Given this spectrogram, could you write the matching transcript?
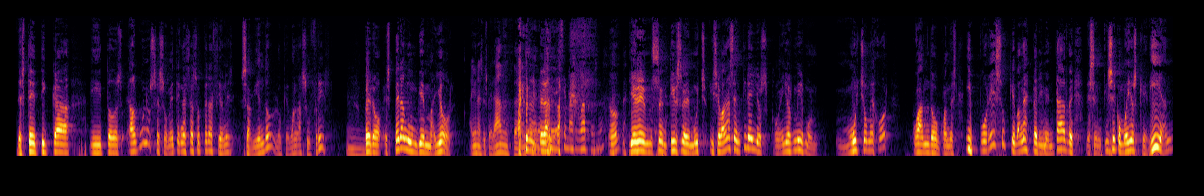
de estética y todo eso. Algunos se someten a esas operaciones sabiendo lo que van a sufrir, pero esperan un bien mayor. Hay una esperanza. Hay una más guapos, ¿no? ¿no? Quieren sentirse mucho y se van a sentir ellos con ellos mismos mucho mejor cuando, cuando es, y por eso que van a experimentar de, de sentirse como ellos querían,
